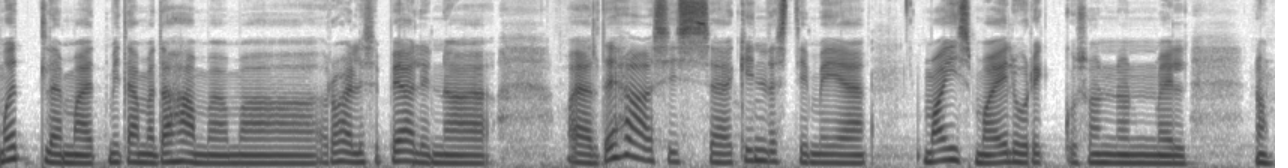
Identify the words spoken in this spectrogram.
mõtlema, et mida me tahame oma rohelise pealinna ajal teha, siis äh, kindlasti meie maismaa elurikkus on, on meil noh,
